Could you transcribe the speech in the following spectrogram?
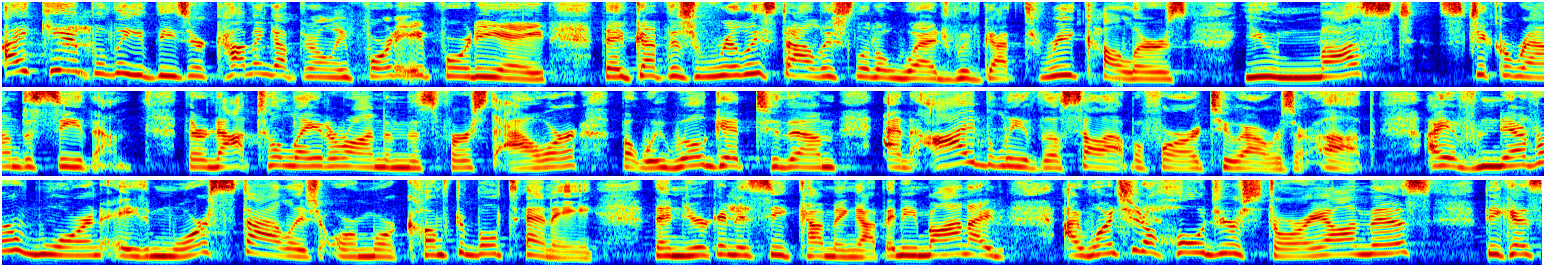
I can't believe these are coming up. They're only $48.48. They've got this really stylish little wedge. We've got three colors. You must stick around to see them. They're not till later on in this first hour, but we will get to them. And I believe they'll sell out before our two hours are up. I have never worn a more stylish or more comfortable tenny than you're gonna see coming up. And Iman, I, I want you to hold your story on this because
